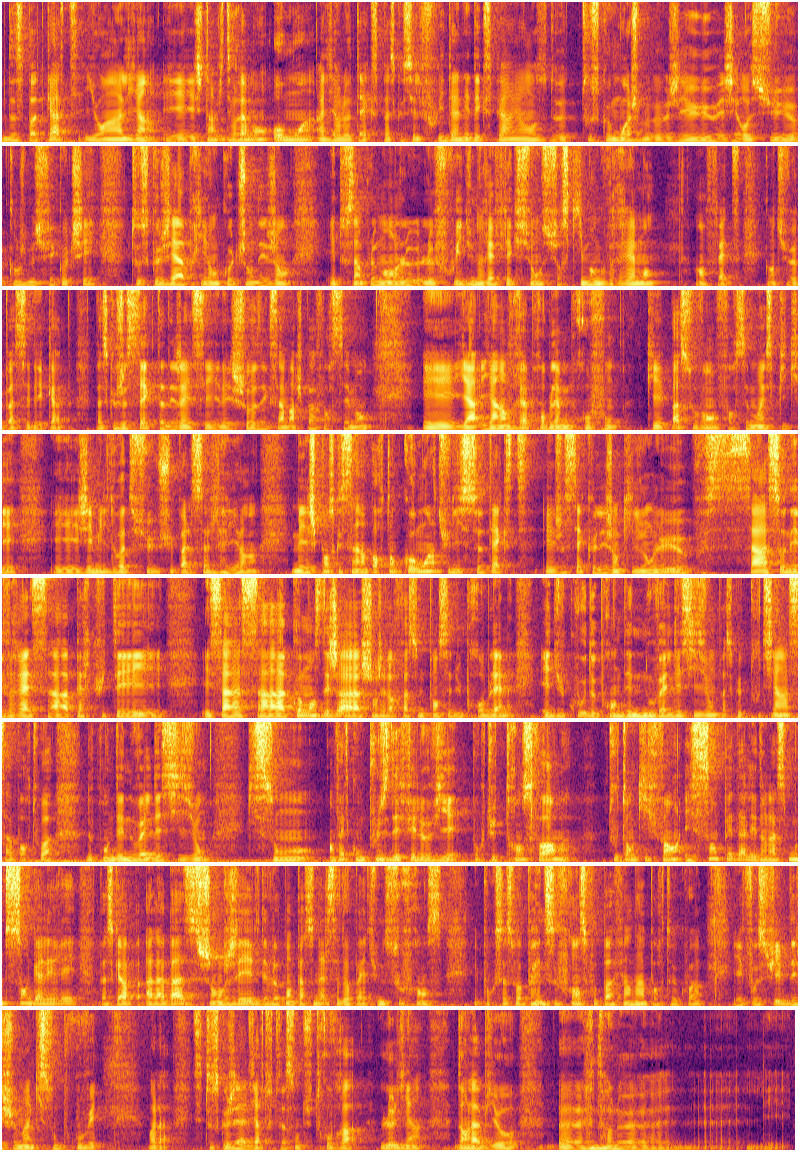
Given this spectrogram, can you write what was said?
de ce podcast. Il y aura un lien et je t'invite vraiment au moins à lire le texte parce que c'est le fruit d'années d'expérience, de tout ce que moi j'ai eu et j'ai reçu euh, quand je me suis fait coacher, tout ce que j'ai appris en coachant des gens et tout simplement le, fruit d'une réflexion sur ce qui manque vraiment en fait quand tu veux passer des caps. Parce que je sais que tu as déjà essayé des choses et que ça marche pas forcément. Et il y a, y a un vrai problème profond qui est pas souvent forcément expliqué et j'ai mis le doigt dessus, je suis pas le seul d'ailleurs, hein. mais je pense que c'est important qu'au moins tu lises ce texte et je sais que les gens qui l'ont lu, ça a sonné vrai, ça a percuté et, ça, ça commence déjà à changer leur façon de penser du problème et du coup de prendre des nouvelles décisions parce que tout tient à ça pour toi, de prendre des nouvelles décisions qui sont en fait qui ont plus d'effet levier pour que tu te transformes tout en kiffant et sans pédaler dans la smooth, sans galérer. Parce qu'à la base, changer le développement personnel, ça doit pas être une souffrance. Mais pour que ça soit pas une souffrance, faut pas faire n'importe quoi. Et il faut suivre des chemins qui sont prouvés. Voilà, c'est tout ce que j'ai à dire. De toute façon, tu trouveras le lien dans la bio, euh, dans le, euh,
